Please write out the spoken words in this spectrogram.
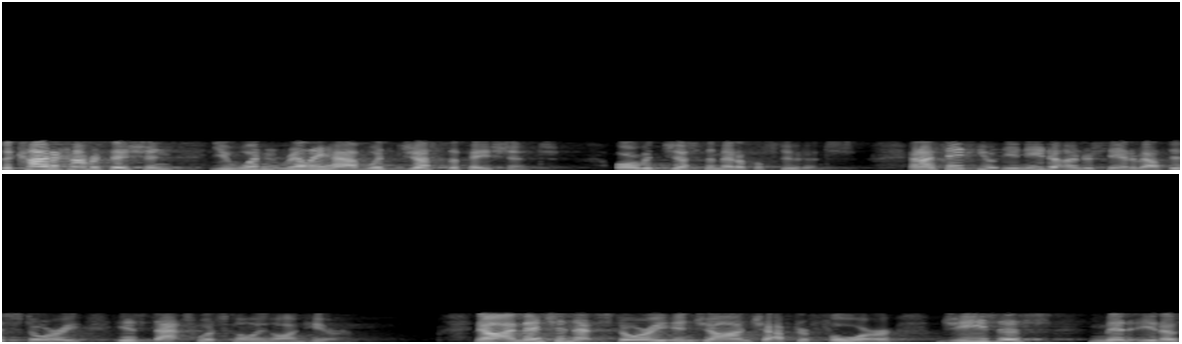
The kind of conversation you wouldn't really have with just the patient or with just the medical students. And I think you, you need to understand about this story is that's what's going on here. Now, I mentioned that story in John chapter 4. Jesus you know,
